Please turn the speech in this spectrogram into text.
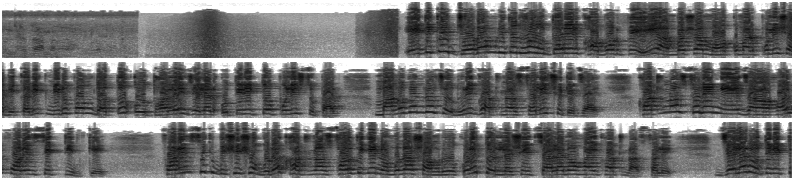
সন্দেহ তো আমার। জোড়া মৃতদেহ উদ্ধারের খবর পেয়ে আম্বাসা মহকুমার পুলিশ আধিকারিক নিরুপম দত্ত ও ধলাই জেলার অতিরিক্ত পুলিশ সুপার মানবেন্দ্র চৌধুরী ঘটনাস্থলে ছুটে যায়। ঘটনাস্থলে নিয়ে যাওয়া হয় ফরেন্সিক টিমকে। ফরেন্সিক বিশেষজ্ঞরা ঘটনাস্থল থেকে নমুনা সংগ্রহ করে তল্লাশি চালানো হয় ঘটনাস্থলে। জেলার অতিরিক্ত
